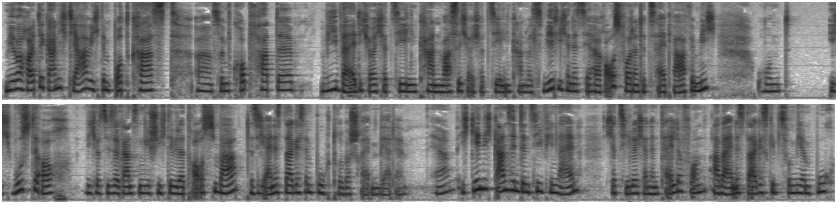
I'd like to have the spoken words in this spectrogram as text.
Mir war heute gar nicht klar, wie ich den Podcast äh, so im Kopf hatte, wie weit ich euch erzählen kann, was ich euch erzählen kann, weil es wirklich eine sehr herausfordernde Zeit war für mich. Und ich wusste auch, wie ich aus dieser ganzen Geschichte wieder draußen war, dass ich eines Tages ein Buch drüber schreiben werde. Ja, ich gehe nicht ganz intensiv hinein, ich erzähle euch einen Teil davon, aber eines Tages gibt es von mir ein Buch,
